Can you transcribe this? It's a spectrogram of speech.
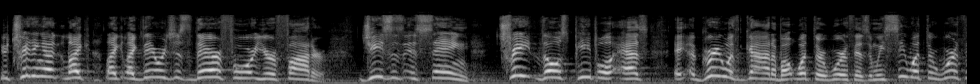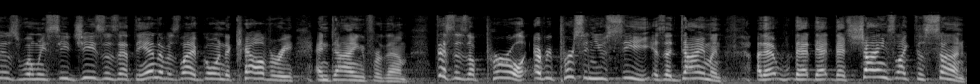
You're treating it like, like, like they were just there for your fodder. Jesus is saying, treat those people as agree with God about what their worth is. And we see what their worth is when we see Jesus at the end of his life going to Calvary and dying for them. This is a pearl. Every person you see is a diamond uh, that, that, that, that shines like the sun.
